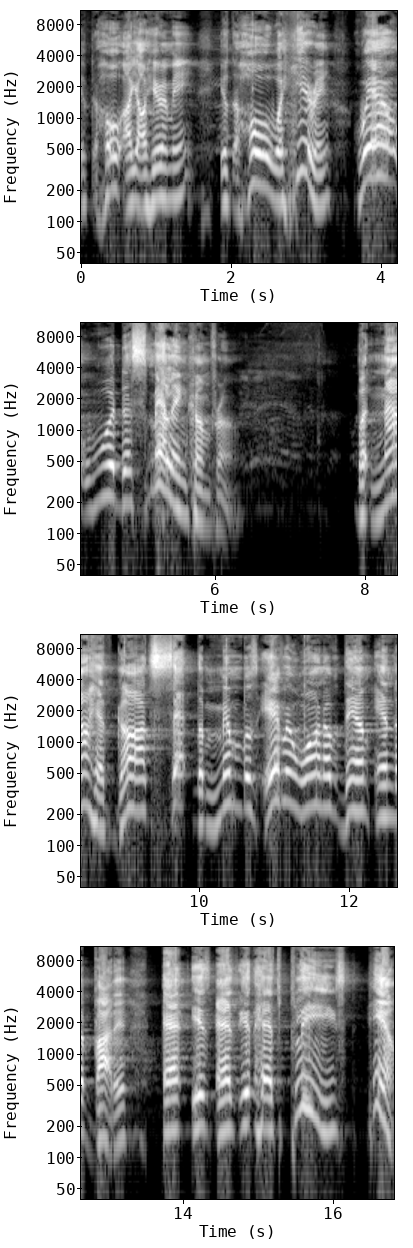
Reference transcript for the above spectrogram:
If the whole, are y'all hearing me? If the whole were hearing, where would the smelling come from? But now hath God set the members, every one of them in the body, as, as it has pleased him.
